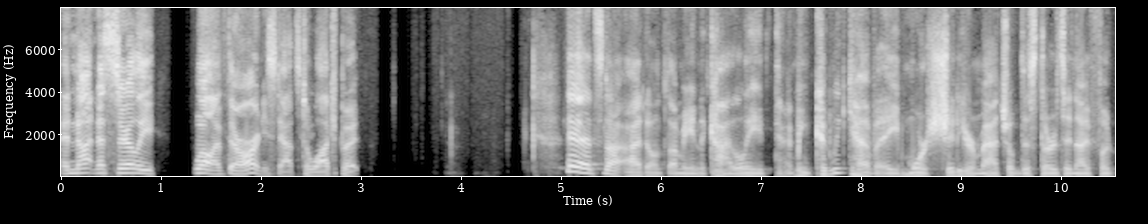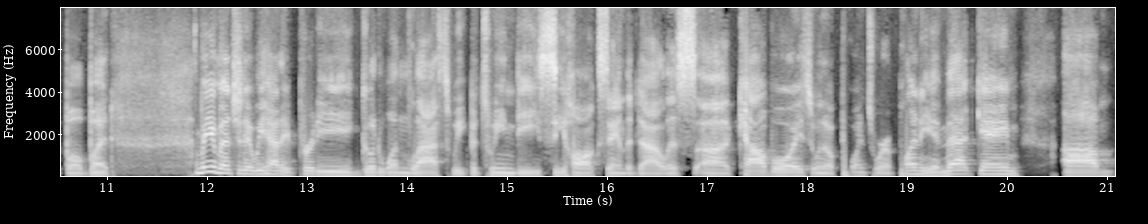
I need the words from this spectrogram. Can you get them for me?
and not necessarily, well, if there are any stats to watch, but yeah, it's not. I don't. I mean, golly. I mean, could we have a more shittier matchup this Thursday night football? But I mean, you mentioned it. We had a pretty good one last week between the Seahawks and the Dallas uh, Cowboys. When the points were plenty in that game. Um,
